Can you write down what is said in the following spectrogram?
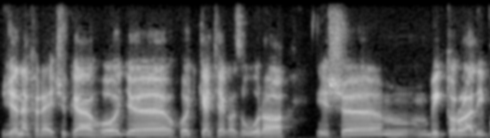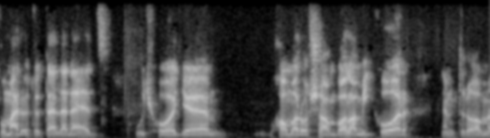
Ugye ne felejtsük el, hogy, hogy ketyeg az óra, és Viktor Oladipo már ötöt ellen edz, úgyhogy hamarosan valamikor, nem tudom,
